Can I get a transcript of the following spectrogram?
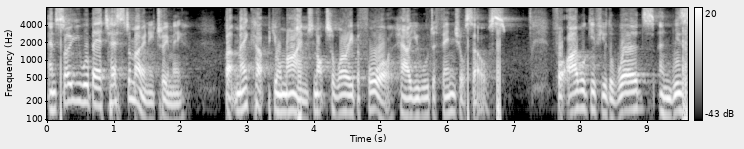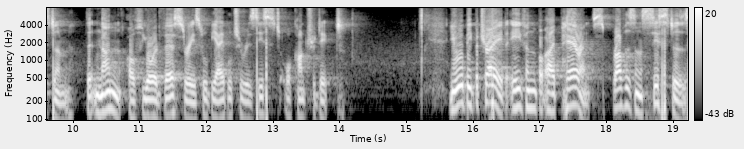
And so you will bear testimony to me, but make up your mind not to worry before how you will defend yourselves. For I will give you the words and wisdom that none of your adversaries will be able to resist or contradict. You will be betrayed even by parents, brothers and sisters,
